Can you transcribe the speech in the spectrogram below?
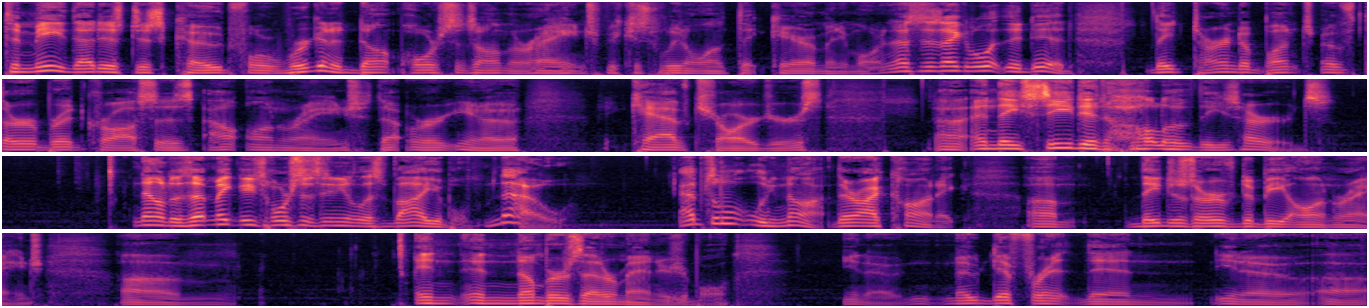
To me, that is just code for we're going to dump horses on the range because we don't want to take care of them anymore. And that's exactly what they did. They turned a bunch of thoroughbred crosses out on range that were, you know, calf chargers, uh, and they seeded all of these herds Now, does that make these horses any less valuable? No, absolutely not. They're iconic. Um, they deserve to be on range, um, in in numbers that are manageable. You know, no different than you know uh,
